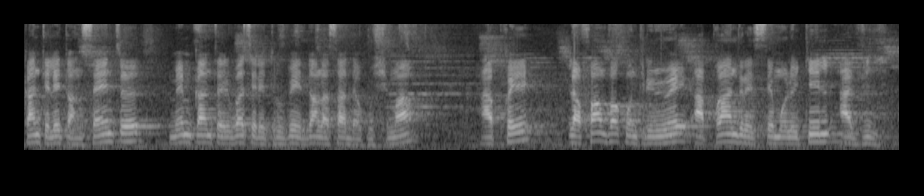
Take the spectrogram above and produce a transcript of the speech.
quand elle est enceinte, même quand elle va se retrouver dans la salle d'accouchement. Après, la femme va continuer à prendre ces molécules à vie.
